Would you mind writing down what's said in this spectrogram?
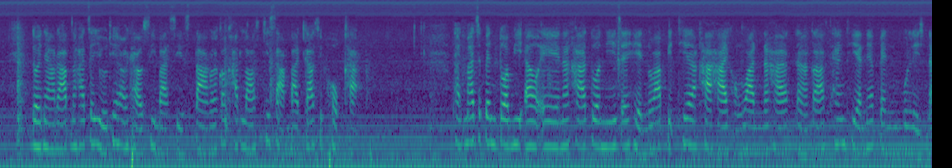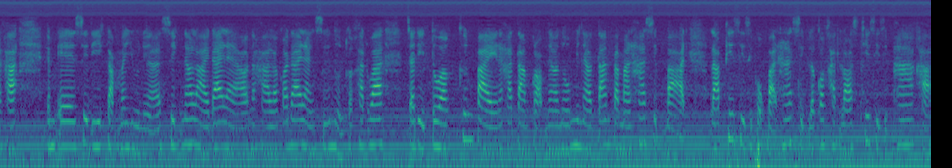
30 โดยแนวรับนะคะจะอยู่ที่แถวแถว4บาท4สตางค์แล้วก็คัดลอสที่3บาท96 ค่ะ ถัดมาจะเป็นตัว BLA นะคะ ตัวนี้จะเห็นว่าปิดที่ราคาไฮของวันนะคะกราฟแท่งเทียนเนี่ยเป็น bullish นะคะ MACD กลับมาอยู่เหนือ signal line ได้แล้วนะคะ แล้วก็ได้แรงซื้อหนุนก็คาดว่าจะดิดตัวขึ้นไปนะคะ ตามกรอบแนวโน้มมีแนวต้านประมาณ 50 บาท รับที่ 46 บาท 50 แล้วก็คัดลอสที่ 45 ค่ะ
